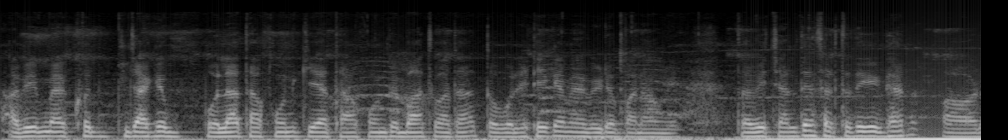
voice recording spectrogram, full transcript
तो अभी मैं खुद जाके बोला था फ़ोन किया था फ़ोन पे बात हुआ था तो बोले ठीक है मैं वीडियो बनाऊँगी। तो अभी चलते हैं सरस्वती के घर और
